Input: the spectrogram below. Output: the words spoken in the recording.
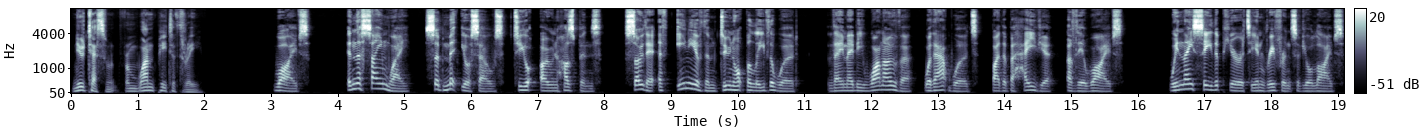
New Testament from 1 Peter 3. Wives, in the same way, submit yourselves to your own husbands, so that if any of them do not believe the word, they may be won over without words by the behavior of their wives, when they see the purity and reverence of your lives.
